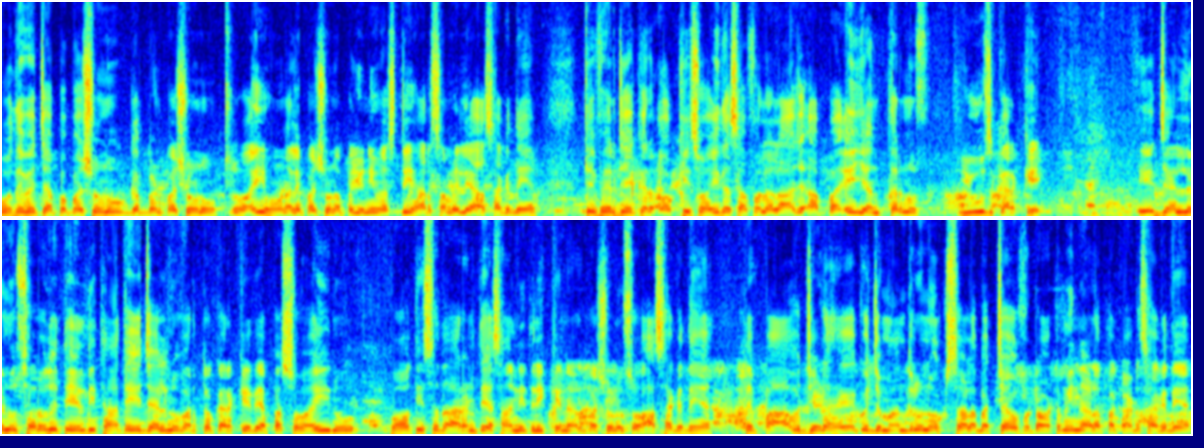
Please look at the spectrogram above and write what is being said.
ਉਹਦੇ ਵਿੱਚ ਆਪਾਂ ਪਸ਼ੂ ਨੂੰ ਗੱਬਣ ਪਸ਼ੂ ਨੂੰ, ਸਵਾਈ ਹੋਣ ਵਾਲੇ ਪਸ਼ੂ ਨੂੰ ਆਪਾਂ ਯੂਨੀਵਰਸਿਟੀ ਹਰ ਸਮੇਂ ਲਿਆ ਸਕਦੇ ਹਾਂ। ਤੇ ਫਿਰ ਜੇਕਰ ਔਖੀ ਸਵਾਈ ਦਾ ਸਫਲ ਇਲਾਜ ਆਪਾਂ ਇਹ ਯੰਤਰ ਨੂੰ ਯੂਜ਼ ਕਰਕੇ, ਇਹ ਜੈਲ ਨੂੰ ਸਰੋਂ ਦੇ ਤੇਲ ਦੀ ਥਾਂ ਤੇ ਇਹ ਜੈਲ ਨੂੰ ਵਰਤੋਂ ਕਰਕੇ ਤੇ ਆਪਾਂ ਸਵਾਈ ਨੂੰ ਬਹੁਤ ਹੀ ਸਧਾਰਨ ਤੇ ਆਸਾਨੀ ਤਰੀਕੇ ਨਾਲ ਪਸ਼ੂ ਨੂੰ ਸਵਾ ਸਕਦੇ ਆ ਤੇ ਭਾਵ ਜਿਹੜਾ ਹੈਗਾ ਕੋਈ ਜਮਾਂਦਰੂ ਨੁਕਸ ਵਾਲਾ ਬੱਚਾ ਉਹ ਫਟੋਟਮੀ ਨਾਲ ਆਪਾਂ ਕੱਢ ਸਕਦੇ ਆ,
